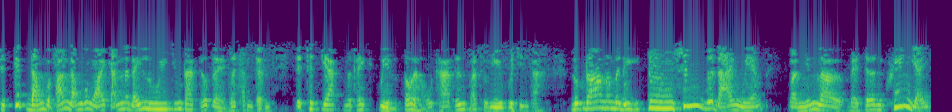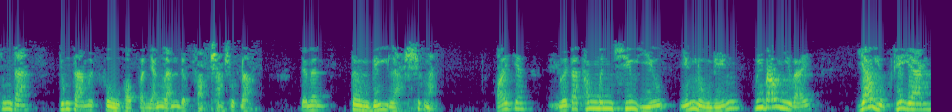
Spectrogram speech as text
sự kích động và phản động của ngoại cảnh nó đẩy lui chúng ta trở về với thanh tịnh để thức giác mới thấy quyền tối hậu tha thứ và thương yêu của chính ta. Lúc đó nó mới đi tương xứng với đại nguyện và những lời bề trên khuyến dạy chúng ta, chúng ta mới phù hợp và nhận lãnh được phật sáng suốt đó. Cho nên từ bi là sức mạnh. Hỏi chứ, người ta thông minh siêu diệu, những luồng điển quý báu như vậy, giáo dục thế gian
